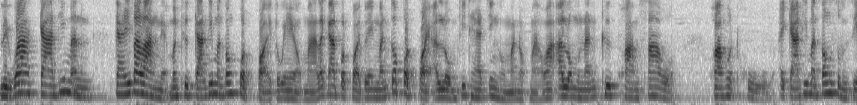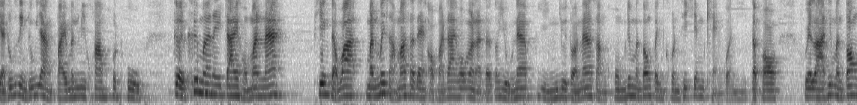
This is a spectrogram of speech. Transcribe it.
หรือว่าการที่มันการที่พลังเนี่ยมันคือการที่มันต้องปลดปล่อยตัวเองออกมา และการปลดปล่อยตัวเองมันก็ปลดปล่อยอารมณ์ที่แท้จริงของมันออกมาว่า อารมณ์นั้นคือความเศร้า ความหดหู่ไอการที่มันต้องสูญเสียทุกสิ่งทุกอย่างไป มันมีความหดหู่ เกิดขึ้นมาในใจของมันนะ เพียงแต่ว่ามันไม่สามารถแสดงออกมาได้เพราะมันอาจจะต้องอยู่หน้าหญิงอยู่ต่อหน้าสังคมที่มันต้องเป็นคนที่เข้มแข็งกว่านี้ แต่พอเวลาที่มันต้อง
